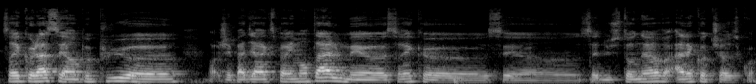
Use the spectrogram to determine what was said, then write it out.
C'est vrai que là c'est un peu plus, euh, bon, je vais pas dire expérimental, mais euh, c'est vrai que c'est euh, c'est du stoner avec autre chose quoi.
